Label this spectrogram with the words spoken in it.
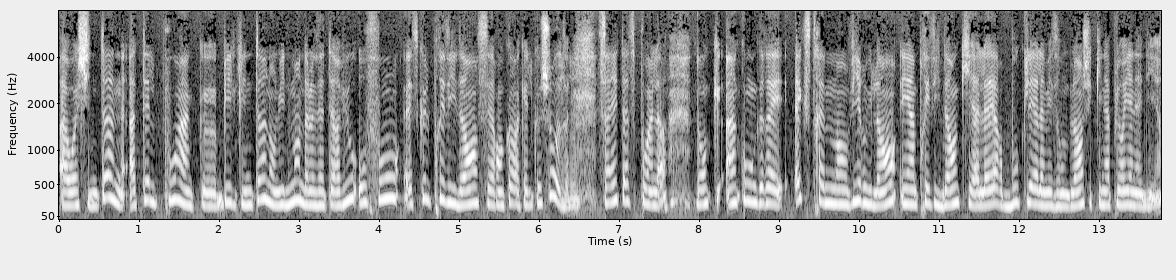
à Washington, à tel point que Bill Clinton, on lui demande dans les interviews, au fond, est-ce que le président sert encore à quelque chose? Ça en est à ce point-là. Donc un congrès extrêmement virulent et un président qui a l'air bouclé à la Maison-Blanche et qui n'a plus rien à dire.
